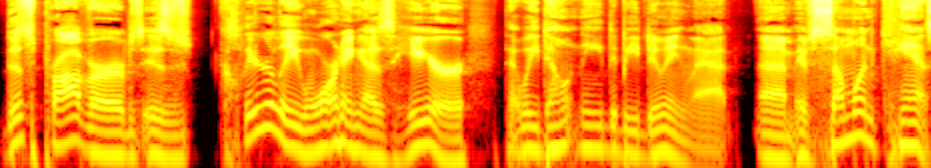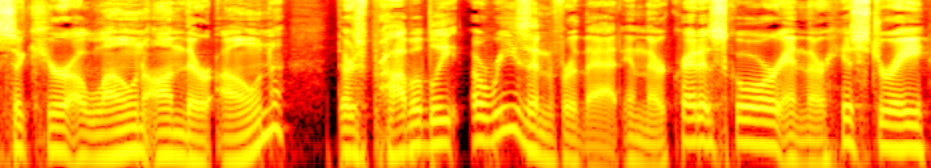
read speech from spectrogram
This Proverbs is clearly warning us here that we don't need to be doing that. Um, if someone can't secure a loan on their own, there's probably a reason for that in their credit score, in their history.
